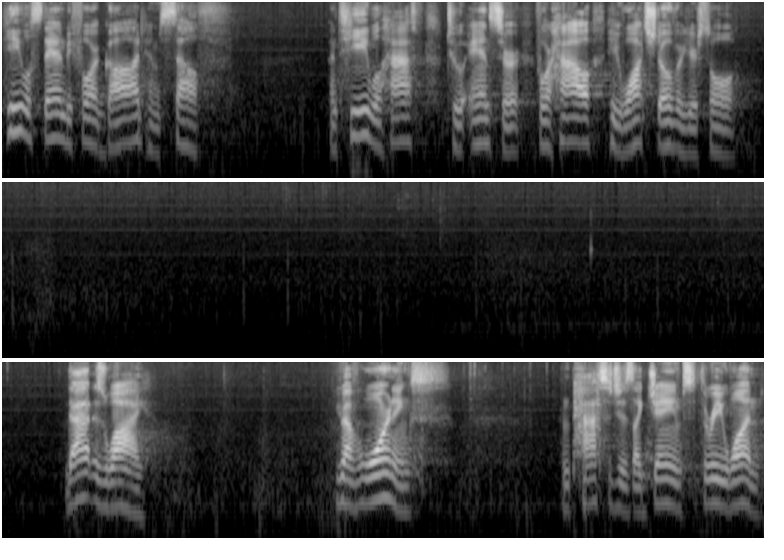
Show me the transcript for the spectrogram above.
he will stand before God himself. And he will have to answer for how he watched over your soul. That is why you have warnings and passages like James 3 1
